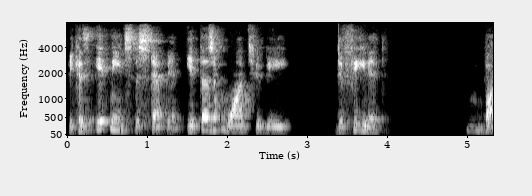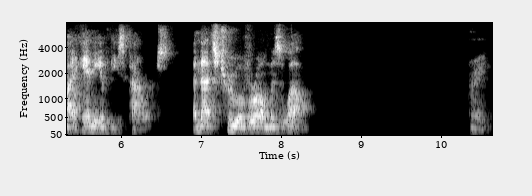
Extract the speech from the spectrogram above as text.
Because it needs to step in. It doesn't want to be defeated by any of these powers. And that's true of Rome as well. Right.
